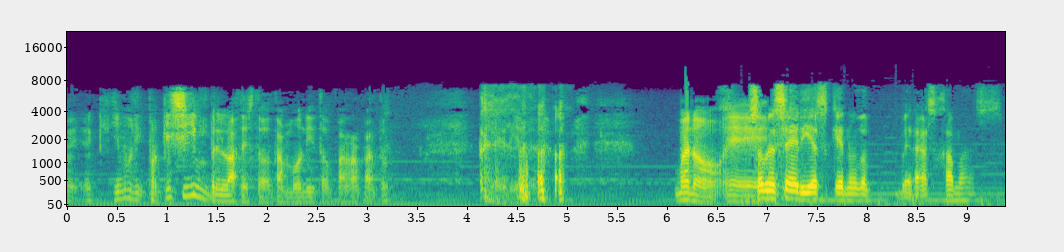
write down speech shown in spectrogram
oy, qué ¿Por qué siempre lo haces todo tan bonito, parrapato? Bueno, eh, Sobre series que no verás jamás.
